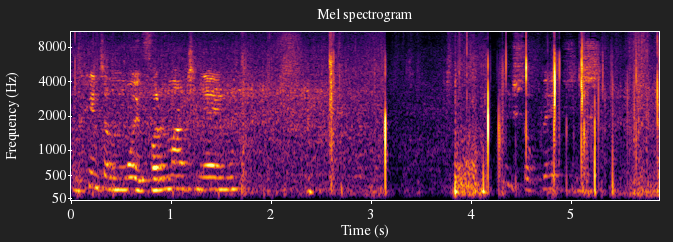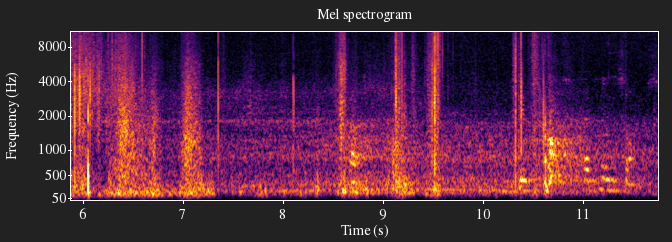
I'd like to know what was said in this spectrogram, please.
Het begint dan een mooie vorm aan te nemen. Dit is toch beetjes. Iets anders.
